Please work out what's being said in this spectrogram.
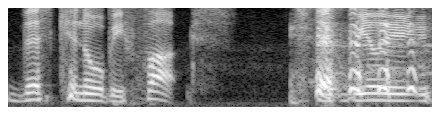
this Kenobi fucks. It really.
